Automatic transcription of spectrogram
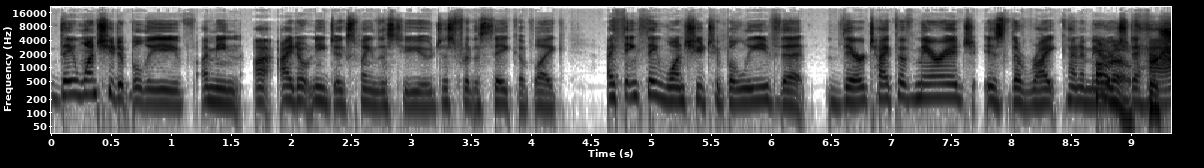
they want you to believe. I mean, I, I don't need to explain this to you just for the sake of like, I think they want you to believe that their type of marriage is the right kind of oh, marriage to have. oh no to for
